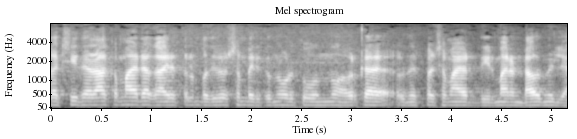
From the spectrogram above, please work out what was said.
കക്ഷി നേതാക്കന്മാരുടെ കാര്യത്തിലും പ്രതിപക്ഷം ഭരിക്കുന്നിടത്തു ഒന്നും അവർക്ക് നിഷ്പക്ഷമായ ഒരു തീരുമാനം ഉണ്ടാകുന്നില്ല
